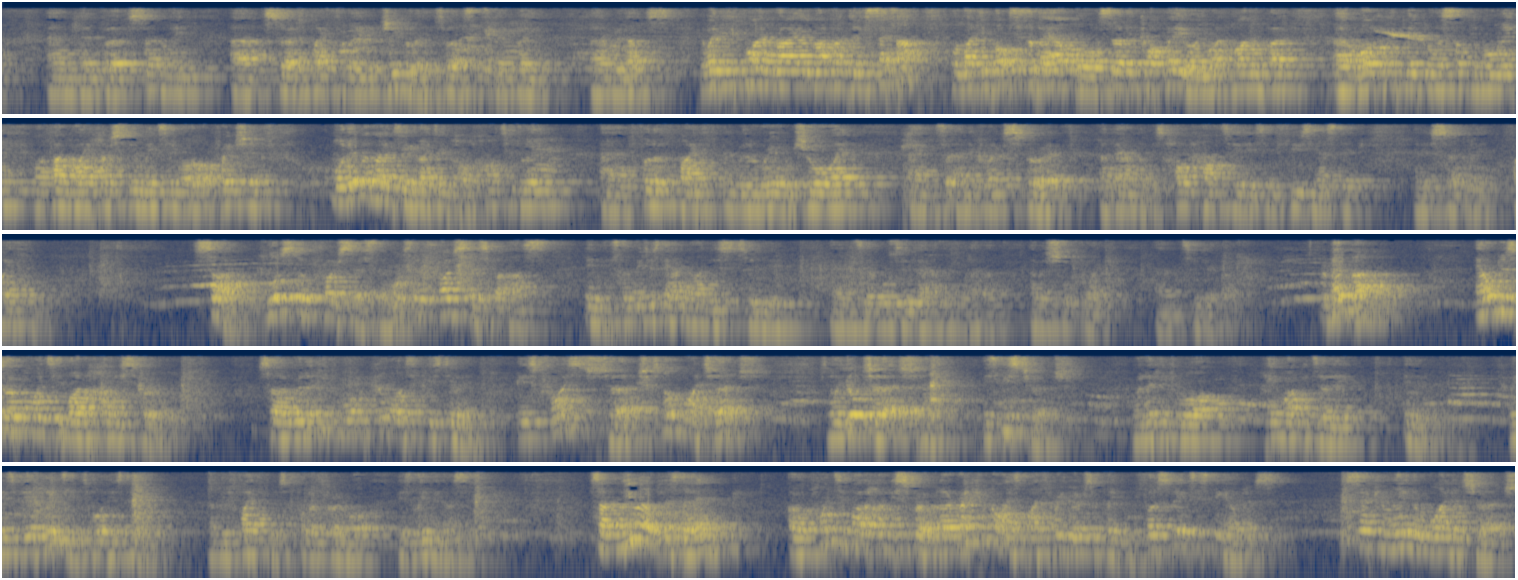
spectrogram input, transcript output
And they've uh, certainly uh, served faithfully at Jubilee as well since they've been uh, with us. And whether you find Ray, you might find doing setup or lugging boxes about or serving coffee or you might find them both uh, welcoming people on a Sunday morning, might find Ray hosting a meeting or, or preaching. Whatever they do, they do wholeheartedly and full of faith and with a real joy and, and a great spirit about them. It's wholehearted, it's enthusiastic, and it's certainly faithful. So, what's the process then? What's the process for us Let me just outline this to you, and uh, we'll do that, and then we'll have a, have a short break um, together. Remember, elders are appointed by the Holy Spirit. So we're looking for what God is doing. It's Christ's church, it's not my church, it's not your church, it's His church. We're looking for what He might be doing in it. We need to be obedient to what He's doing and be faithful to follow through what He's leading us in. So new elders then are appointed by the Holy Spirit, but are recognised by three groups of people. Firstly, existing elders. Secondly, the wider church.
